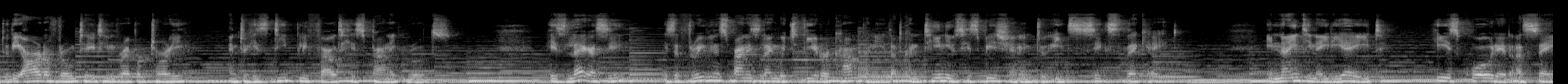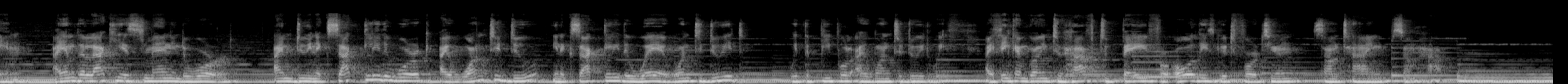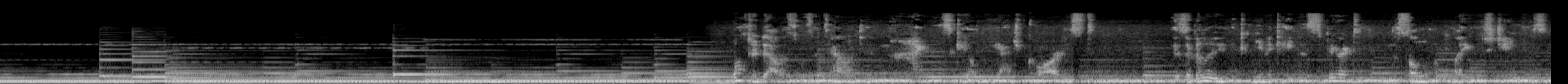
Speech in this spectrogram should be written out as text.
to the art of rotating repertory, and to his deeply felt Hispanic roots. His legacy is a thriving Spanish language theater company that continues his vision into its sixth decade. In 1988, he is quoted as saying, I am the luckiest man in the world. I'm doing exactly the work I want to do in exactly the way I want to do it with the people I want to do it with. I think I'm going to have to pay for all this good fortune sometime, somehow. Walter Dallas was a talented and highly skilled theatrical artist. His ability to communicate the spirit and the soul of a play was genius.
